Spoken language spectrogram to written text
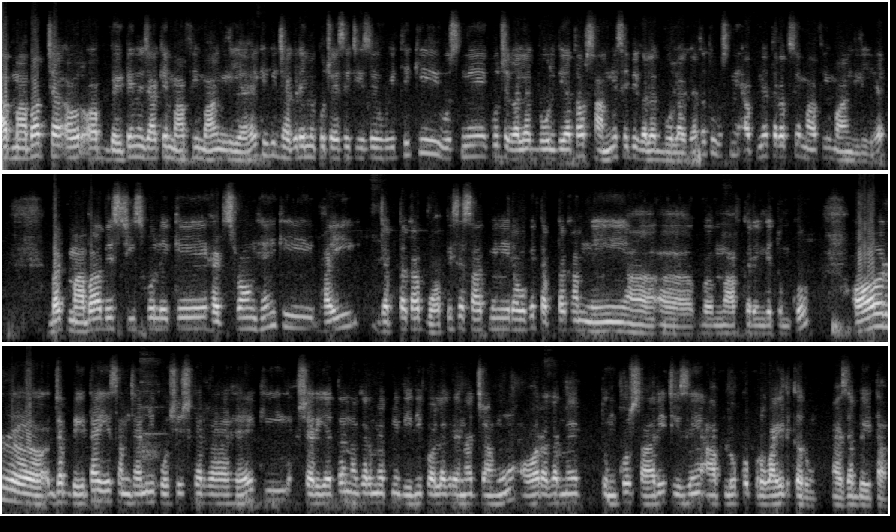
अब माँ बाप और अब बेटे ने जाके माफ़ी मांग लिया है क्योंकि झगड़े में कुछ ऐसी चीज़ें हुई थी कि उसने कुछ गलत बोल दिया था और सामने से भी गलत बोला गया था तो उसने अपने तरफ़ से माफ़ी मांग ली है। बट माँ बाप इस चीज़ को लेके हेड स्ट्रॉन्ग है कि भाई जब तक आप वापिस से साथ में नहीं रहोगे तब तक हम नहीं माफ़ करेंगे तुमको। और जब बेटा ये समझाने की कोशिश कर रहा है कि शरीयतन अगर मैं अपनी बीवी को अलग रहना चाहूँ और अगर मैं तुमको सारी चीज़ें आप लोग को प्रोवाइड करूँ एज अ बेटा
